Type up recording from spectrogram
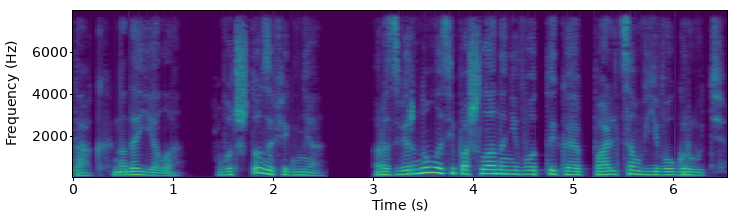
Так, надоело. Вот что за фигня? Развернулась и пошла на него, тыкая пальцем в его грудь.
